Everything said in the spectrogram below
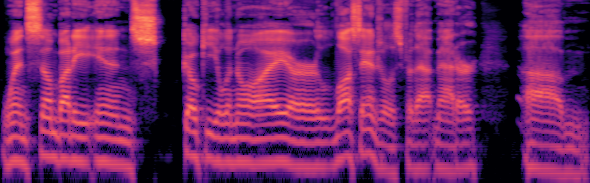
when somebody in skokie illinois or los angeles for that matter um,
